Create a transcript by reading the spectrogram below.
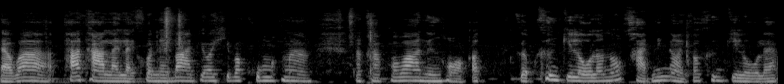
แต่ว่าถ้าทานหลาย ๆ คนในบ้านพี่อ้อยคิดว่าคุ้มมาก ๆนะคะ เพราะว่าหนึ่งห่อก็เกือบครึ่งกิโลแล้วเนาะขาดนิดหน่อยก็ครึ่งกิโลแล้ว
